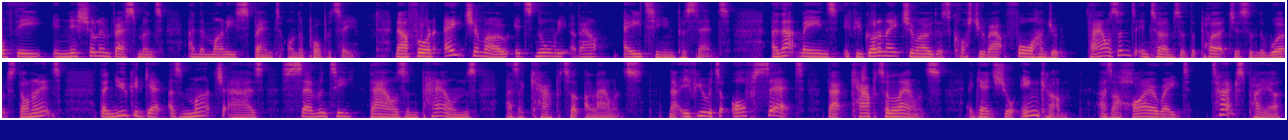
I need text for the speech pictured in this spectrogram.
of the initial investment and the money spent on the property. Now, for an HMO, it's normally about 18%. And that means if you've got an HMO that's cost you about 400,000 in terms of the purchase and the works done on it, then you could get as much as 70,000 pounds as a capital allowance. Now, if you were to offset that capital allowance against your income as a higher rate taxpayer,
